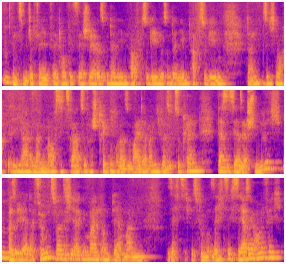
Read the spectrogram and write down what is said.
mhm. ins Mittelfeld fällt häufig sehr schwer, das Unternehmen aufzugeben, das Unternehmen abzugeben, dann sich noch äh, jahrelang im Aufsichtsrat zu verstricken oder so weiter, aber nicht mehr so zu können. Das ist sehr, sehr schwierig. Mhm. Also eher der 25-jährige Mann und der Mann 60 bis 65 sehr, sehr häufig.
